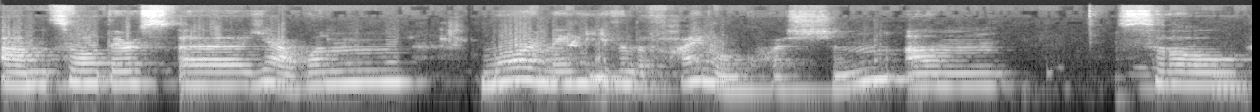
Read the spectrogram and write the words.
Um, so there's, uh, yeah, one more, maybe even the final question. Um, so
